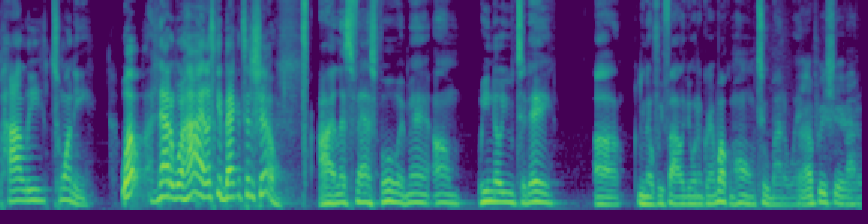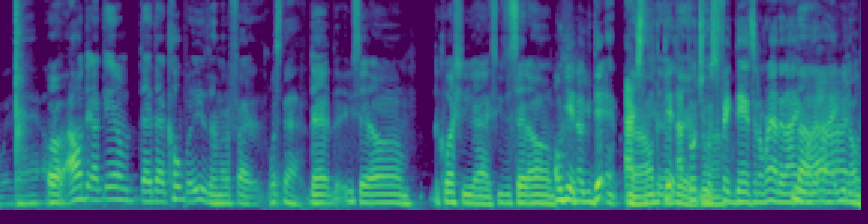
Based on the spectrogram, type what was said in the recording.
POLY20. Well, now that we're high, let's get back into the show. All right, let's fast forward, man. Um, we know you today. Uh, you know, if we follow you on the gram, welcome home too, by the way. I appreciate it. By the way, man. Uh, Well, I don't think I gave him that that Copa either. Matter of fact, what's that? that you said um the question you asked, you just said um Oh yeah, no, you didn't. Actually, don't you I didn't. I, did, thought you was fake dancing around, and I ain't Nah, gonna, I- I, I you ain't know,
